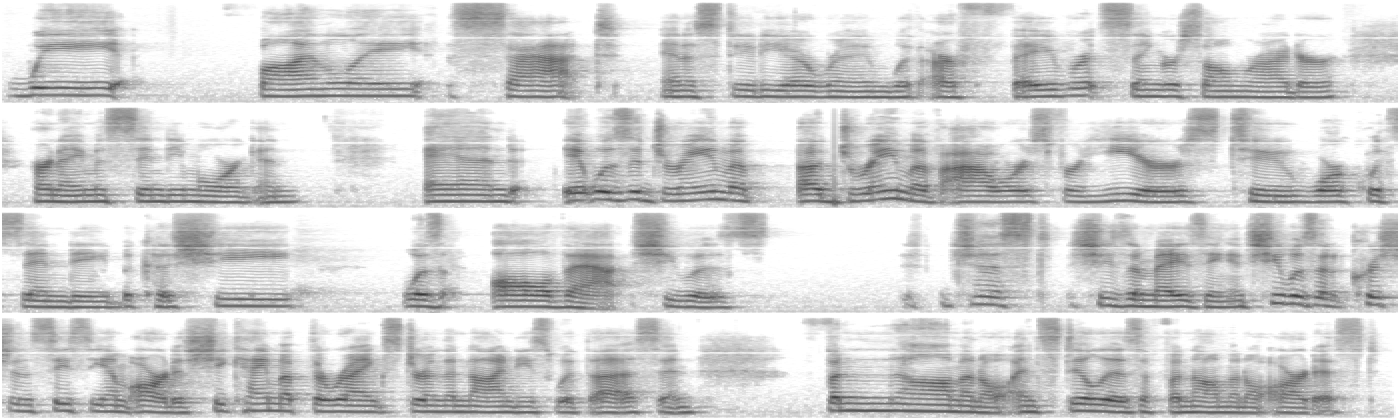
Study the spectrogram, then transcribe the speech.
we finally sat in a studio room with our favorite singer songwriter. Her name is Cindy Morgan, and it was a dream of a dream of ours for years to work with Cindy because she was all that. She was just she's amazing and she was a Christian CCM artist. She came up the ranks during the 90s with us and phenomenal and still is a phenomenal artist.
